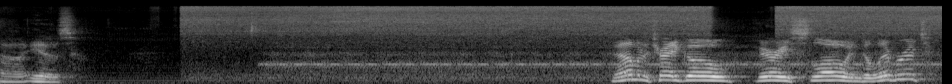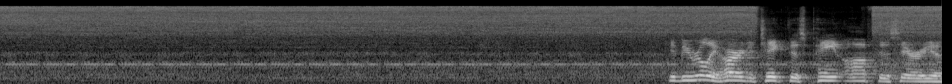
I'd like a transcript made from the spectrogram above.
uh, is. Now I'm going to try to go very slow and deliberate. It'd be really hard to take this paint off this area.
